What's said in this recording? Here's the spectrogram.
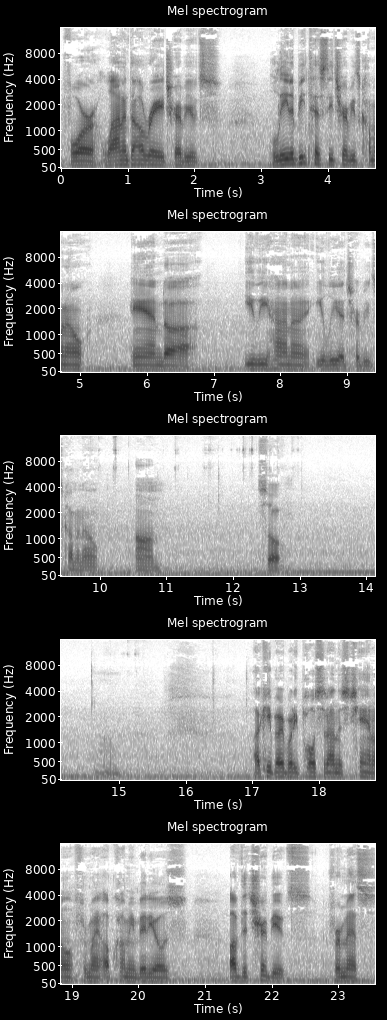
for Lana Del Rey tributes, Lita Battisti tributes coming out, and uh, Eli Hana Elia tributes coming out. Um, so. I'll keep everybody posted on this channel for my upcoming videos of the tributes for Miss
